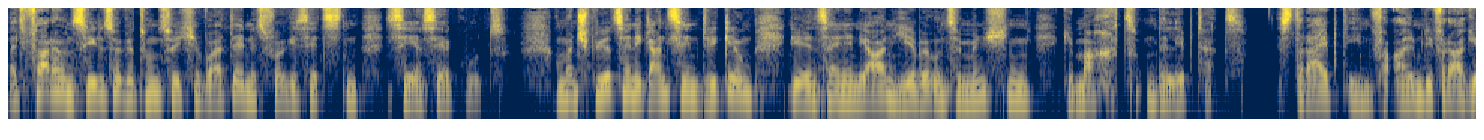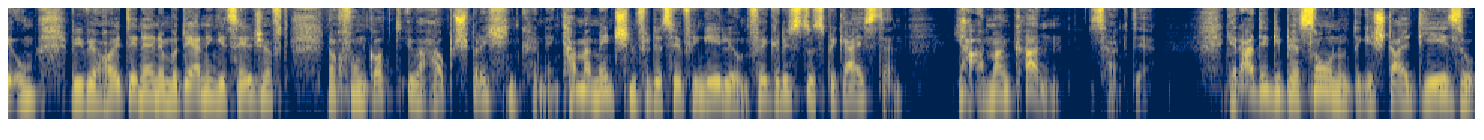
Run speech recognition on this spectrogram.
Als Pfarrer und Seelsorger tun solche Worte eines Vorgesetzten sehr, sehr gut. Und man spürt seine ganze Entwicklung, die er in seinen Jahren hier bei uns in München gemacht und erlebt hat. Es treibt ihn vor allem die Frage um, wie wir heute in einer modernen Gesellschaft noch von Gott überhaupt sprechen können. Kann man Menschen für das Evangelium, für Christus begeistern? Ja, man kann, sagt er. Gerade die Person und die Gestalt Jesu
